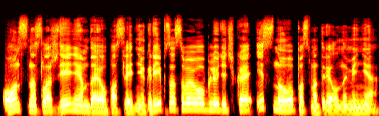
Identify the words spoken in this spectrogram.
Он с наслаждением доел последний гриб со своего блюдечка и снова посмотрел на меня.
